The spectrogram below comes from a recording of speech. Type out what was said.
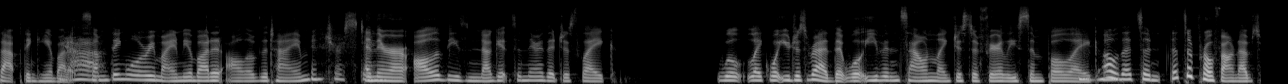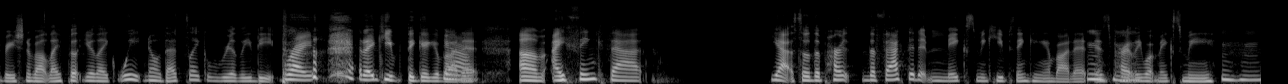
stop thinking about Yeah. it. Something will remind me about it all of the time. Interesting. And there are all of these nuggets in there that just like will like what you just read that will even sound like just a fairly simple like Mhm. oh that's a that's a profound observation about life but you're like wait no that's like really deep right. and I keep thinking about Yeah. it. Um, I think that, yeah. So the part, the fact that it makes me keep thinking about it is Mhm. partly what makes me, hmm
